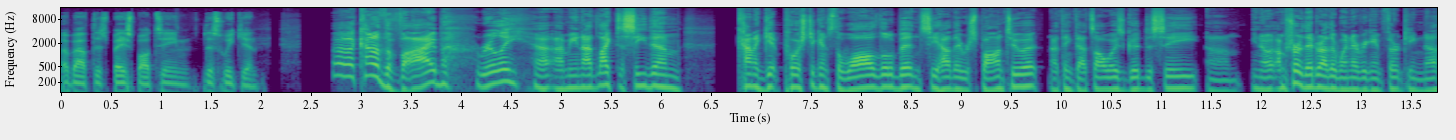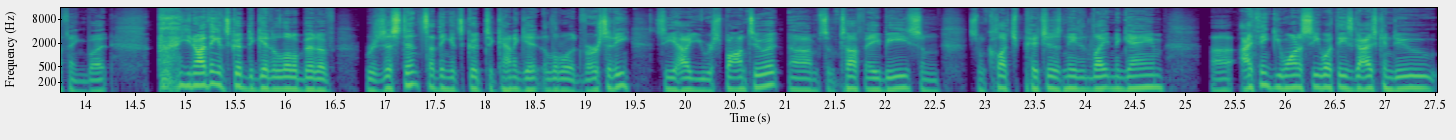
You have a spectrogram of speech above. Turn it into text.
about this baseball team this weekend? Uh, kind of the vibe, really. Uh, I mean, I'd like to see them kind of get pushed against the wall a little bit and see how they respond to it. I think that's always good to see. Um, you know, I'm sure they'd rather win every game 13 nothing, but you know, I think it's good to get a little bit of resistance. I think it's good to kind of get a little adversity, see how you respond to it. Um, some tough ABs, some some clutch pitches needed late in the game. Uh, I think you want to see what these guys can do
